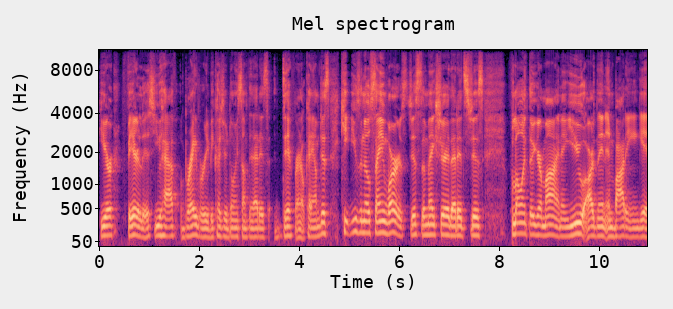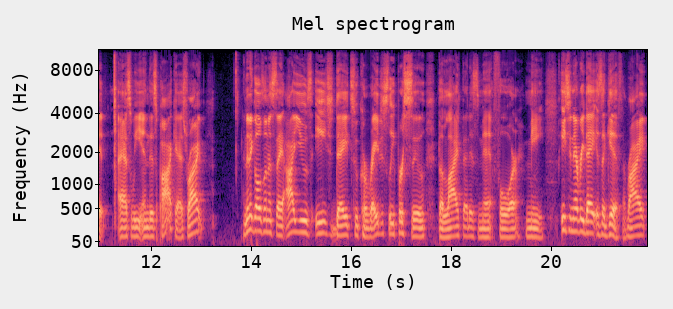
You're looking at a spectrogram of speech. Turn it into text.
You're fearless. You have bravery because you're doing something that is different. Okay. I'm just keep using those same words just to make sure that it's just flowing through your mind and you are then embodying it as we end this podcast, right? And then it goes on to say, I use each day to courageously pursue the life that is meant for me. Each and every day is a gift, right?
